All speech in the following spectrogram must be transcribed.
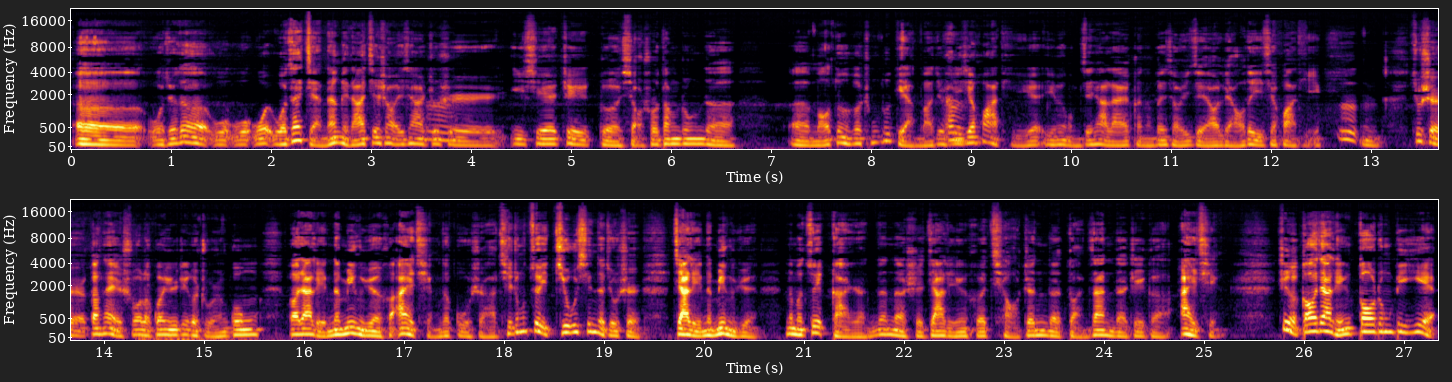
呃，我觉得我我我我再简单给大家介绍一下，嗯就是一些这个小说当中的呃矛盾和冲突点吧，就是一嗯些话题，因为我们接下来可能跟小鱼姐要聊的一些话题，嗯嗯，就是刚才也说了关于这个主人公高加林的命运和爱情的故事啊，其中最揪心的就是加林的命运，那么最感人的呢是加林和巧珍的短暂的这个爱情。这个高加林高中毕业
